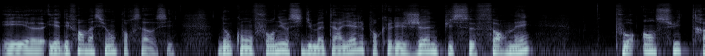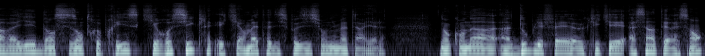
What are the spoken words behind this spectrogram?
Et il y a des formations pour ça aussi. Donc, on fournit aussi du matériel pour que les jeunes puissent se former pour ensuite travailler dans ces entreprises qui recyclent et qui remettent à disposition du matériel. Donc on a un, double effet euh, cliqué assez intéressant.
